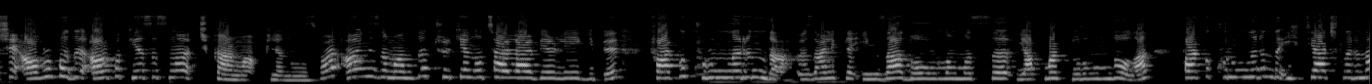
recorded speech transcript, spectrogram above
şey Avrupa'da Avrupa piyasasına çıkarma planımız var. Aynı zamanda Türkiye Noterler Birliği gibi farklı kurumların da özellikle imza doğrulaması yapmak durumunda olan farklı kurumların da ihtiyaçlarına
